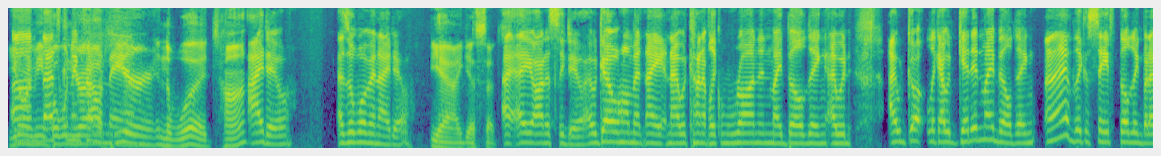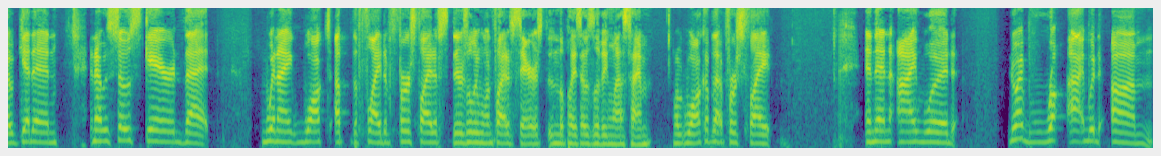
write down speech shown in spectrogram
you know what I Um, mean. But when you're out here in the woods, huh? I do. As a woman, I do. Yeah, I guess that's. I, I honestly do. I would go home at night and I would kind of like run in my building. I would, I would go like I would get in my building and I had like a safe building, but I would get in and I was so scared that when I walked up the flight of first flight of there's only one flight of stairs in the place I was living last time. I would walk up that first flight, and then I would, no, I'd I would um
